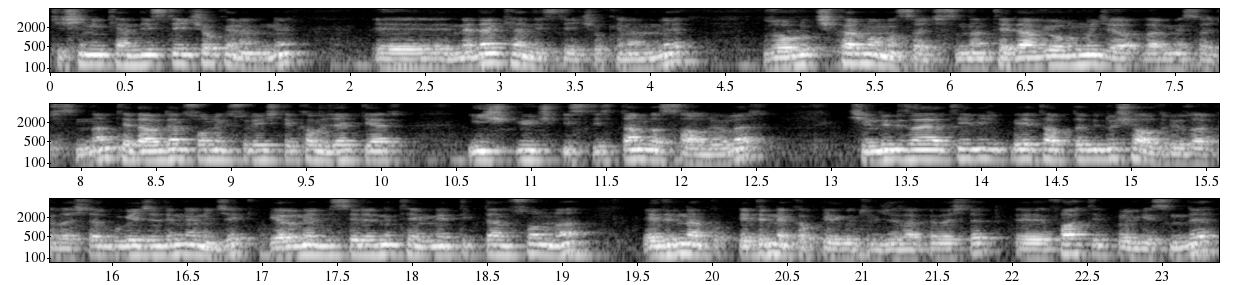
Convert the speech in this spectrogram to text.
Kişinin kendi isteği çok önemli. E, neden kendi isteği çok önemli? Zorluk çıkarmaması açısından, tedavi olumlu cevap vermesi açısından, tedaviden sonraki süreçte kalacak yer, iş, güç, istihdam da sağlıyorlar. Şimdi biz Hayati'ye ilk bir etapta bir duş aldırıyoruz arkadaşlar. Bu gece dinlenecek. Yarın elbiselerini temin ettikten sonra Edirne, Edirne kapıya götüreceğiz arkadaşlar. Ee, Fatih bölgesinde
